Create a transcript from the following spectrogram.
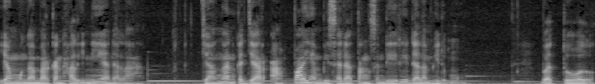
yang menggambarkan hal ini adalah Jangan kejar apa yang bisa datang sendiri dalam hidupmu. Betul,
